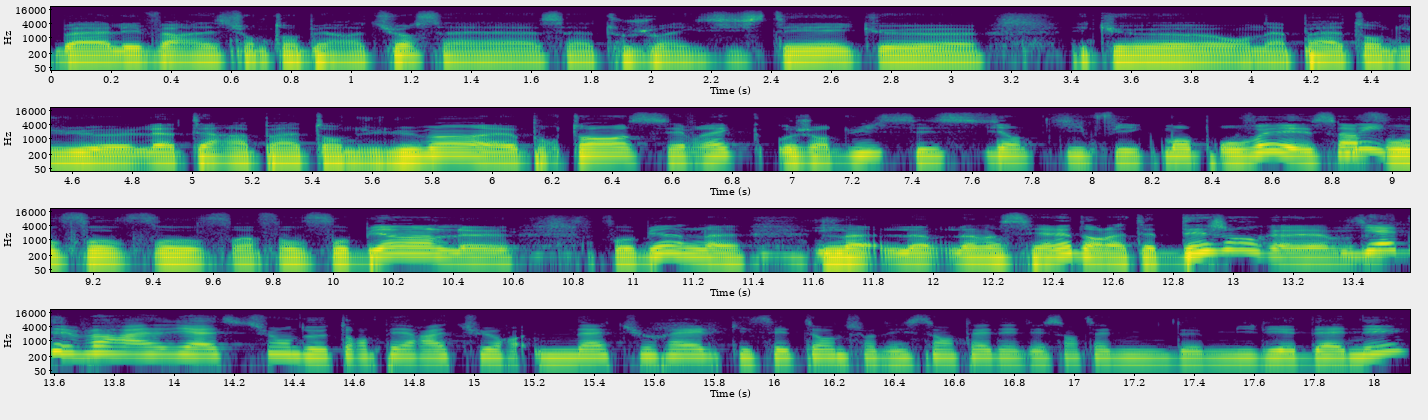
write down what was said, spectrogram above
bah, les variations de température ça, ça a toujours existé et que et que euh, on n'a pas attendu euh, la Terre a pas attendu l'humain. Euh, pourtant c'est vrai qu'aujourd'hui c'est scientifiquement prouvé et ça Oui. faut, faut, faut, faut, faut- bien le, faut bien l'insérer dans la tête des gens quand même. Il y a des variations de température naturelles qui s'étendent sur des centaines et des centaines de milliers d'années,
